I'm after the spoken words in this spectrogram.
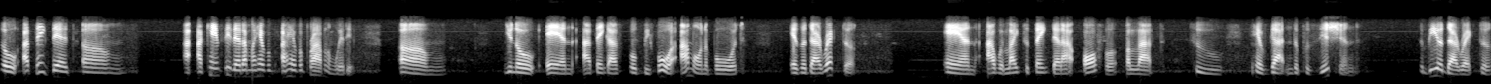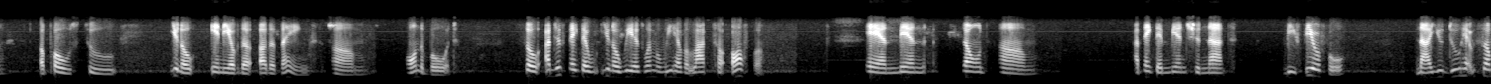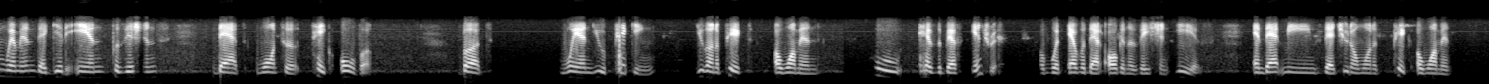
So I think that um I, I can't say that I'm gonna have a I have a problem with it. Um you know, and I think I spoke before, I'm on a board as a director. And I would like to think that I offer a lot to have gotten the position to be a director opposed to you know any of the other things um on the board so i just think that you know we as women we have a lot to offer and men don't um i think that men should not be fearful now you do have some women that get in positions that want to take over but when you're picking, you're going to pick a woman who has the best interest of whatever that organization is. And that means that you don't want to pick a woman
